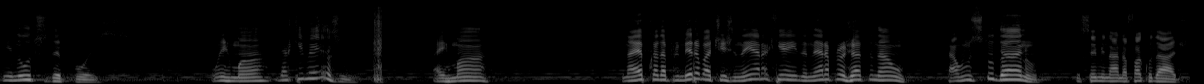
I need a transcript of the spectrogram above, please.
minutos depois, uma irmã daqui mesmo, a irmã, na época da primeira batista, nem era aqui ainda, nem era projeto não, estávamos estudando no seminário, na faculdade.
